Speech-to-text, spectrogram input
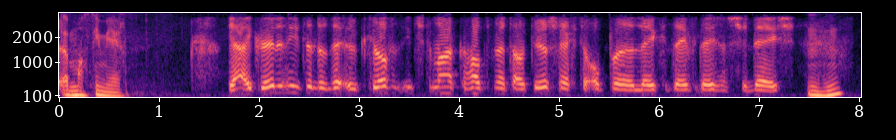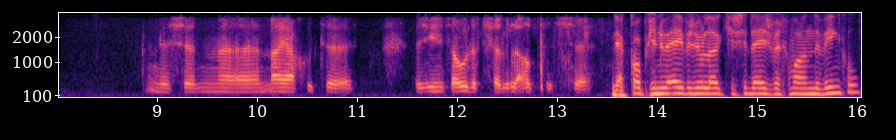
dat mag niet meer. Ja, ik weet het niet. Ik geloof dat het iets te maken had met auteursrechten op uh, lege dvd's en cd's. Mm -hmm. Dus uh, nou ja, goed. We zien zo dat verder loopt. Dus, ja, koop je nu even zo leuk je cd's weer gewoon in de winkel?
